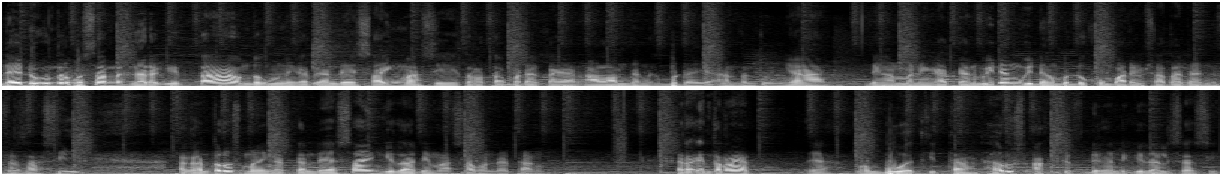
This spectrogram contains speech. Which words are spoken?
Daya dukung terbesar negara kita untuk meningkatkan daya saing masih terletak pada kekayaan alam dan kebudayaan tentunya dengan meningkatkan bidang-bidang pendukung pariwisata dan investasi akan terus meningkatkan daya saing kita di masa mendatang. Era internet ya membuat kita harus aktif dengan digitalisasi.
